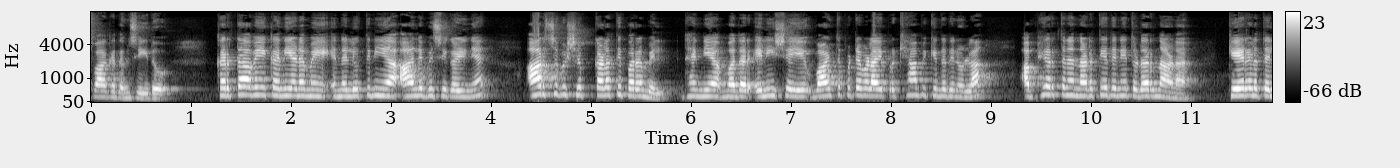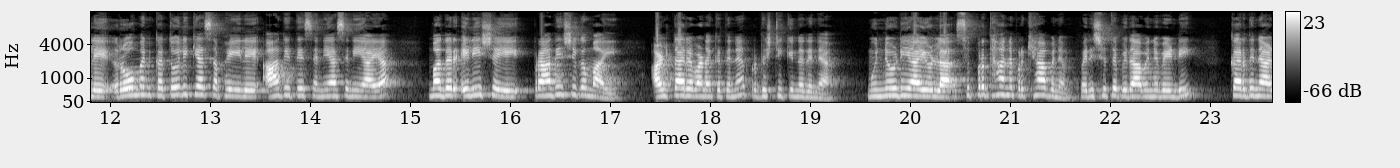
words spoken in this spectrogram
സ്വാഗതം ചെയ്തു. കർത്താവെ കനിയണമേ എന്ന ലുത്തിനിയ ആലപിച്ചു കഴിഞ്ഞ് ആർച്ച് ബിഷപ്പ് കളത്തിപ്പറമ്പിൽ ധന്യ മദർ എലീഷയെ വാഴ്ത്തപ്പെട്ടവളായി പ്രഖ്യാപിക്കുന്നതിനുള്ള അഭ്യർത്ഥന നടത്തിയതിനെ തുടർന്നാണ് കേരളത്തിലെ റോമൻ കത്തോലിക്ക സഭയിലെ ആദ്യത്തെ സന്യാസിനിയായ മദർ എലീഷയെ പ്രാദേശികമായി അൾത്താര വണക്കത്തിന് പ്രതിഷ്ഠിക്കുന്നതിന് മുന്നോടിയായുള്ള സുപ്രധാന പ്രഖ്യാപനം പരിശുദ്ധ പിതാവിന് വേണ്ടി കർദിനാൾ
